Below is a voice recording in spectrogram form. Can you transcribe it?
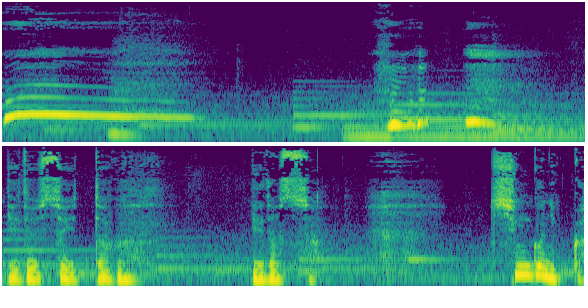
믿을 수 있다고 믿었어. 친구니까.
